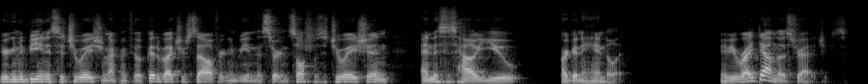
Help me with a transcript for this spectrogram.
you're going to be in a situation, you're not going to feel good about yourself, you're going to be in a certain social situation, and this is how you are going to handle it. Maybe write down those strategies.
